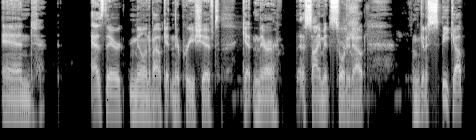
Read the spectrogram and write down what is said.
And as they're milling about getting their pre shift, getting their assignments sorted out, I'm going to speak up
